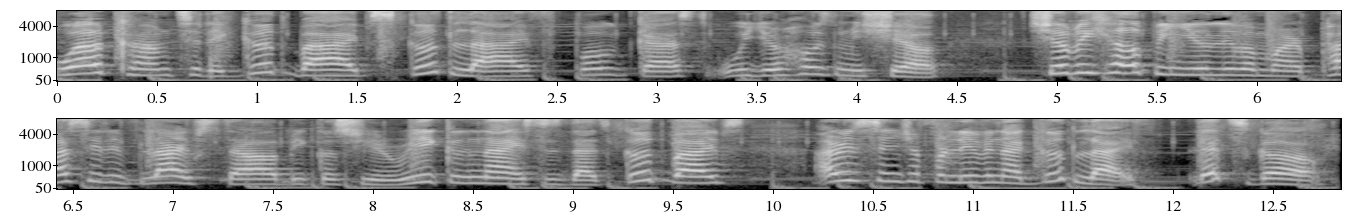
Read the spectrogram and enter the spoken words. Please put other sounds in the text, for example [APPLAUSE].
Welcome to the Good Vibes, Good Life podcast with your host Michelle. She'll be helping you live a more positive lifestyle because she recognizes that good vibes are essential for living a good life. Let's go!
